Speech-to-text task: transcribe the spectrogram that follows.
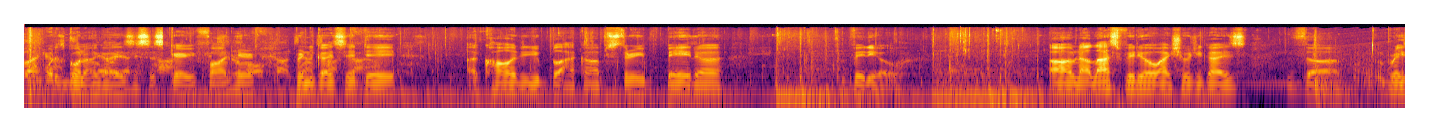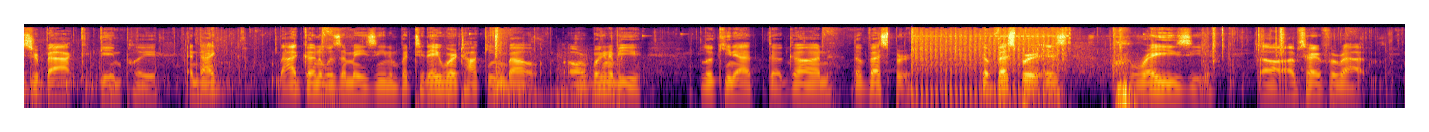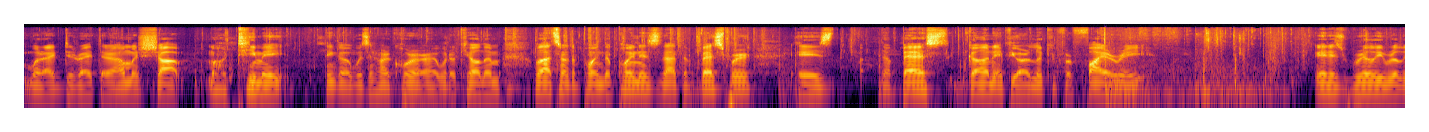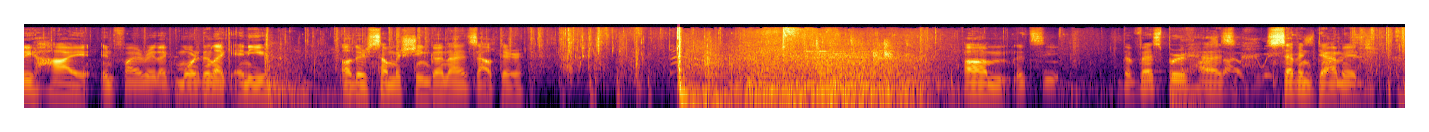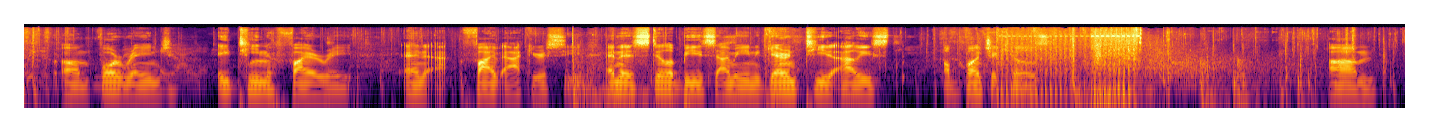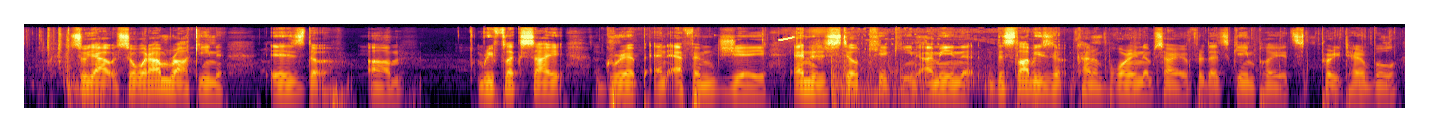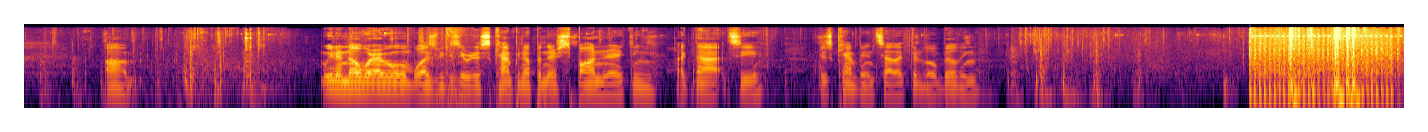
What is going on guys? This is Scary Fawn here, bringing you guys today a Call of Duty Black Ops 3 beta video. Um, now last video I showed you guys the Razorback gameplay and that that gun was amazing but today we're talking about or we're gonna be looking at the gun the Vesper the Vesper is crazy uh, I'm sorry for that what I did right there I almost shot my teammate think I wasn't hardcore or I would have killed him. Well that's not the point. The point is that the Vesper is the best gun if you are looking for fire rate. It is really really high in fire rate like more than like any other submachine gun that is out there. Um let's see. The Vesper has 7 damage um 4 range 18 fire rate and 5 accuracy. And it is still a beast. I mean guaranteed at least a bunch of kills. Um so yeah so what I'm rocking is the um reflex sight grip and FMJ and it is still kicking. I mean this lobby is kind of boring. I'm sorry for this gameplay. It's pretty terrible. Um we didn't know where everyone was because they were just camping up in their spawn and everything like that. See, just camping inside like their little building.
